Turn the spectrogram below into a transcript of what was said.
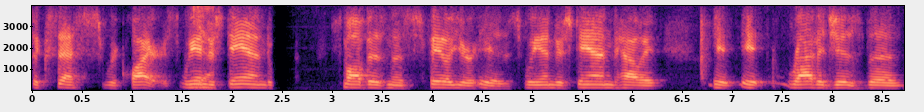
success requires. We yeah. understand small business failure is. We understand how it it it ravages the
